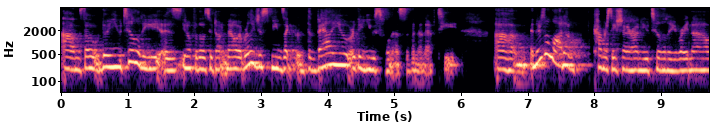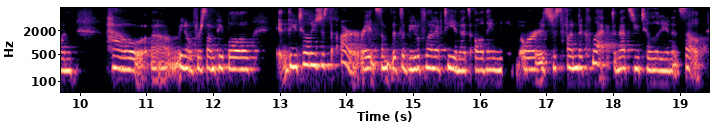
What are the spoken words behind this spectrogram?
um, so the utility is, you know, for those who don't know, it really just means like the, the value or the usefulness of an NFT. Um, and there's a lot of conversation around utility right now. And how um, you know for some people the utility is just the art right some that's a beautiful nft and that's all they need or it's just fun to collect and that's utility in itself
